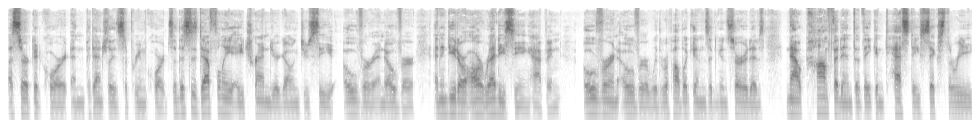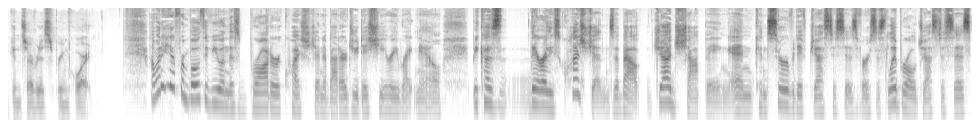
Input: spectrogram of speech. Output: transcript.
a circuit court and potentially the supreme court. So this is definitely a trend you're going to see over and over and indeed are already seeing happen over and over with republicans and conservatives now confident that they can test a 6-3 conservative supreme court I want to hear from both of you on this broader question about our judiciary right now, because there are these questions about judge shopping and conservative justices versus liberal justices,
